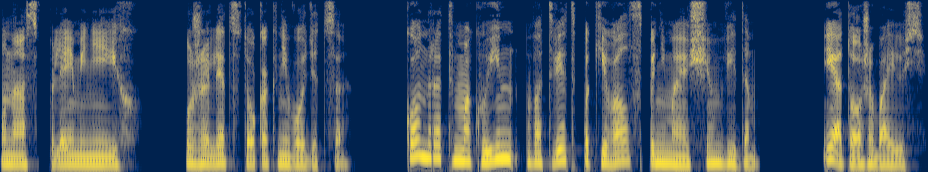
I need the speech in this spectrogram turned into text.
У нас в племени их уже лет сто как не водится». Конрад Макуин в ответ покивал с понимающим видом. «Я тоже боюсь»,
